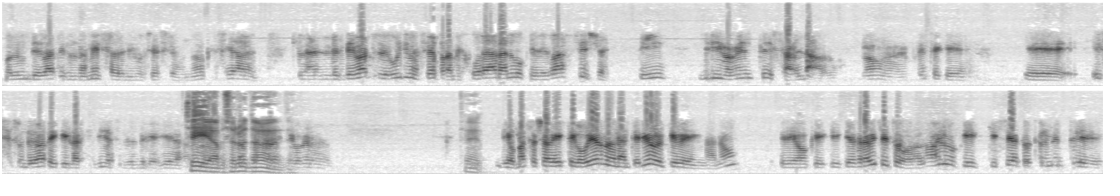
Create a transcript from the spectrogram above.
o de un debate en una mesa de negociación, ¿no? que sea el debate de última sea para mejorar algo que de base ya esté mínimamente saldado. ¿no? Me parece que ese es un debate que la Argentina se tendría que dar. Sí, absolutamente. Digo, más allá de este gobierno, del anterior, el que venga, ¿no? Que, digamos, que, que, atraviese todo, algo que, que sea totalmente...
